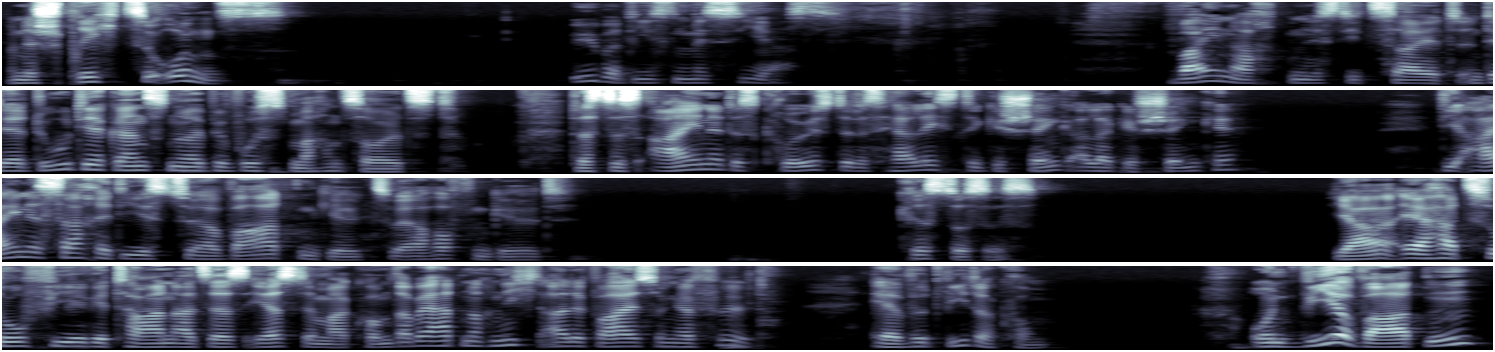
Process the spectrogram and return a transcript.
Und er spricht zu uns über diesen Messias. Weihnachten ist die Zeit, in der du dir ganz neu bewusst machen sollst, dass das eine, das größte, das herrlichste Geschenk aller Geschenke, die eine Sache, die es zu erwarten gilt, zu erhoffen gilt, Christus ist. Ja, er hat so viel getan, als er das erste Mal kommt, aber er hat noch nicht alle Verheißungen erfüllt. Er wird wiederkommen. Und wir warten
